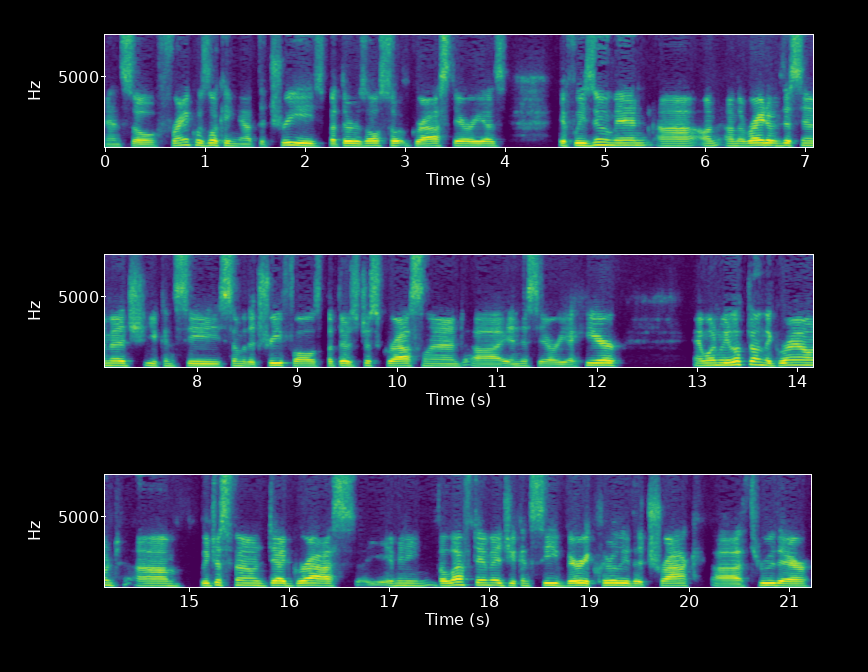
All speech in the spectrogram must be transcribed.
And so Frank was looking at the trees, but there's also grassed areas. If we zoom in uh, on, on the right of this image, you can see some of the tree falls, but there's just grassland uh, in this area here. And when we looked on the ground, um, we just found dead grass. I mean, the left image, you can see very clearly the track uh, through there,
